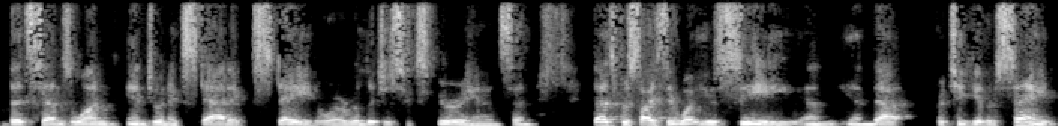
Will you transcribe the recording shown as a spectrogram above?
that sends one into an ecstatic state or a religious experience. And that's precisely what you see in, in that particular saint.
